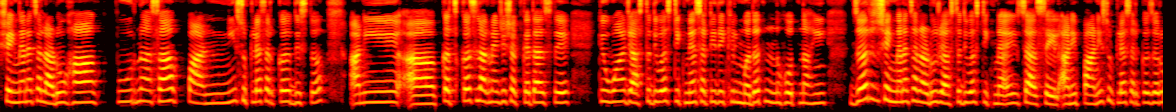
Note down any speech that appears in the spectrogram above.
शेंगदाण्याचा लाडू हा पूर्ण असा पाणी सुटल्यासारखं दिसतं आणि कचकच लागण्याची शक्यता असते किंवा जास्त दिवस टिकण्यासाठी देखील मदत होत नाही. जर शेंगदाण्याचा लाडू जास्त दिवस टिकण्याचा असेल आणि पाणी सुटल्यासारखं जर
